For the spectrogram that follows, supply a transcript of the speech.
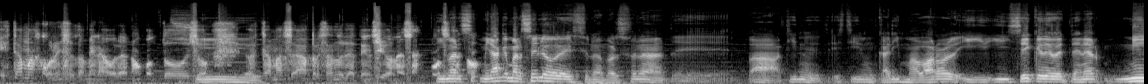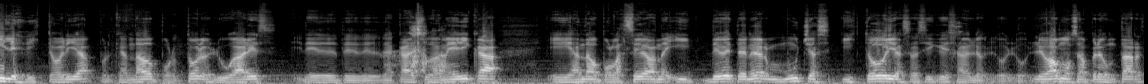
está más con eso también ahora, ¿no? Con todo eso, está más ah, prestándole atención a esas Y cosas. Marce- ¿no? mirá que Marcelo es una persona, eh, ah, tiene, tiene un carisma bárbaro y, y sé que debe tener miles de historias porque ha andado por todos los lugares de, de- de- de acá de Sudamérica y ha andado por la anda- y debe tener muchas historias, así que ya lo- le vamos a preguntar,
